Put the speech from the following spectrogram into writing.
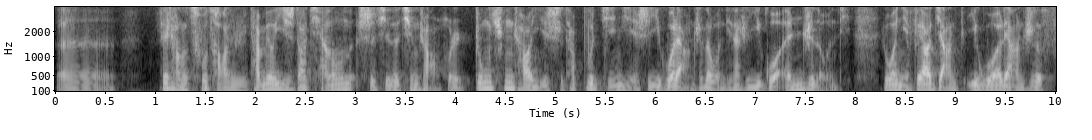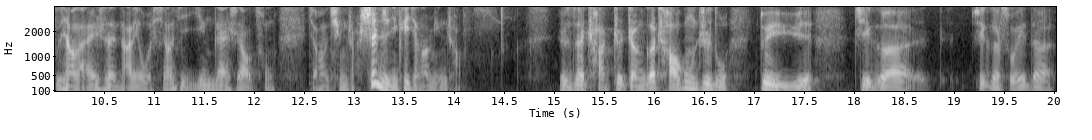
呃，非常的粗糙，就是他没有意识到乾隆时期的清朝或者中清朝仪式，它不仅仅是一国两制的问题，它是一国 N 制的问题。如果你非要讲一国两制的思想来源是在哪里，我相信应该是要从讲到清朝，甚至你可以讲到明朝，就是在朝这整个朝贡制度对于这个这个所谓的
